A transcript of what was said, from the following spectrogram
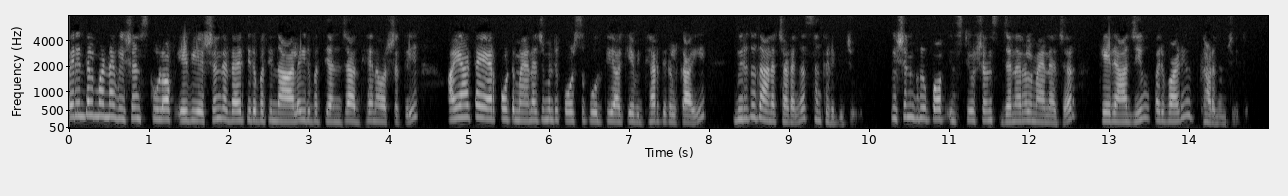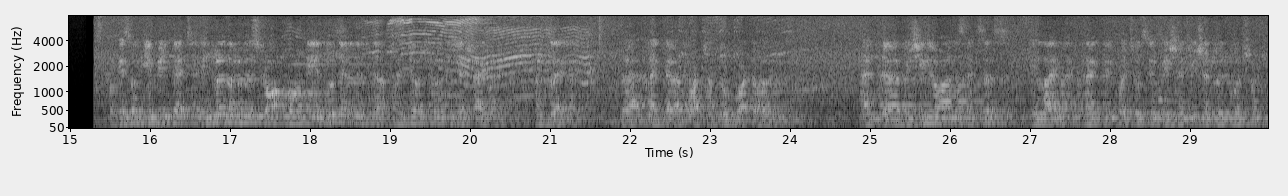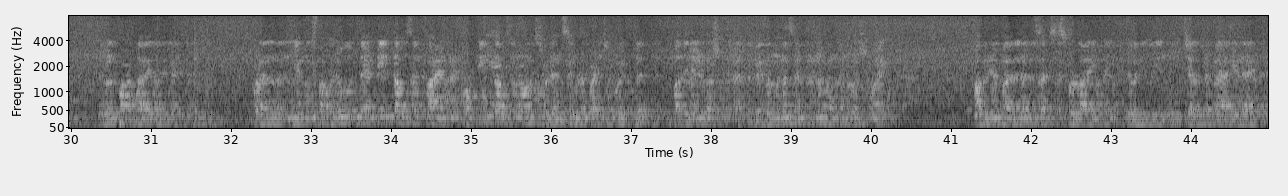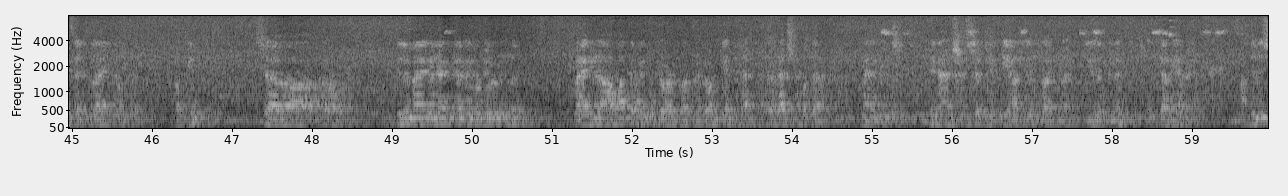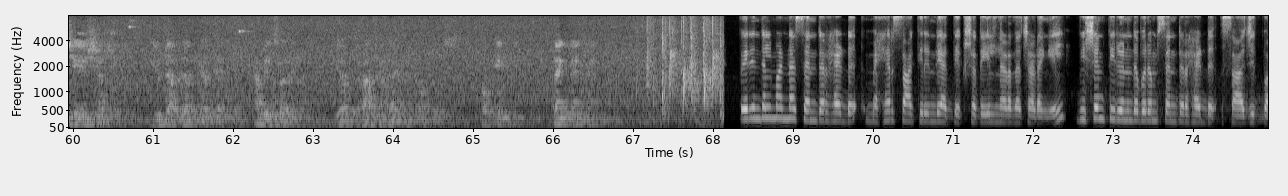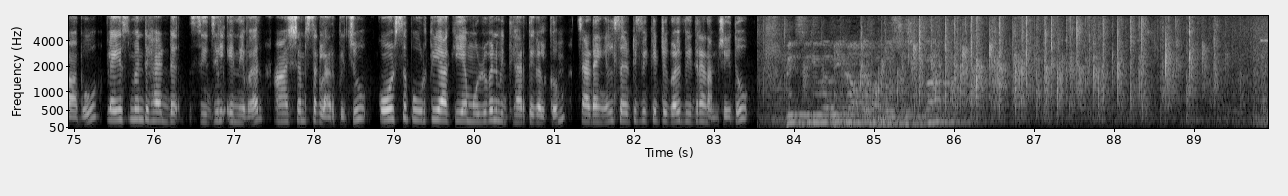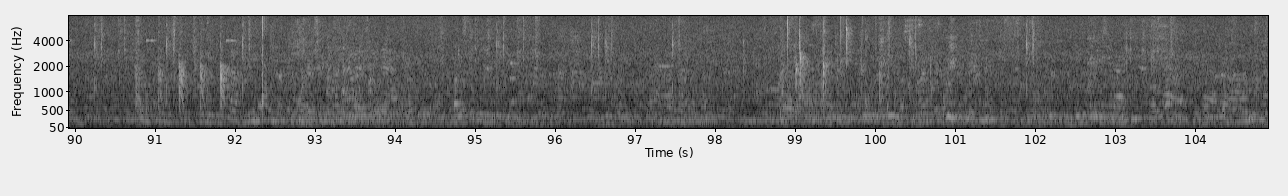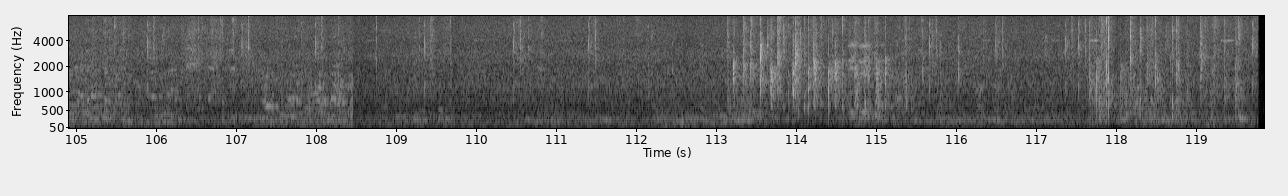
Perinthalmanna vision school of aviation രണ്ടായിരത്തി ഇരുപത്തിനാല് ഇരുപത്തി അഞ്ച് അധ്യയന വർഷത്തിൽ അയാട്ട എയർപോർട്ട് മാനേജ്മെന്റ് കോഴ്സ് പൂർത്തിയാക്കിയ വിദ്യാർത്ഥികൾക്കായി ബിരുദദാന ചടങ്ങ് സംഘടിപ്പിച്ചു. Vision group of institutions general manager K Rajeev പരിപാടി ഉദ്ഘാടനം ചെയ്തു. നിങ്ങൾ തമ്മിൽ സ്ട്രോങ് ബോണ്ട് എന്നും നിലനിർത്തുക. അഞ്ച് വർഷങ്ങൾക്ക് ശേഷമായി മനസ്സിലായില്ല? Like WhatsApp group what and wishing you all success in life thank you for choosing vision വിഷനിൽ ഒരു വർഷം നിങ്ങൾ പാട്ടായതെന്ന് ഞാൻ വളരെ നന്ദി. ഞങ്ങൾ ഒരു thirteen thousand five hundred fourteen തൗസൻഡോളം students ഇവിടെ പഠിച്ചു പോയിട്ട് പതിനേഴ് വർഷത്തിനകത്ത്. നമ്മുടെ സെന്ററിന് പന്ത്രണ്ട് വർഷമായി അവർ പലരും സക്സസ്ഫുൾ ആയിട്ട് ജോലി ചെയ്യുന്നു. ചിലർ മാരീഡ് ആയിട്ട് സെറ്റിൽ ആയിട്ടുണ്ട്. ഓക്കെ ഇതിൽ മാരീഡ് ആയിട്ടുള്ള പെൺകുട്ടികളുണ്ട് മാരീഡ് ആവാത്ത പെൺകുട്ടികളുണ്ട്. Don't get rush for the marriage financial stability ആദ്യം ഉണ്ടാക്കുന്ന ജീവിതത്തിൽ എനിക്കറിയാം. അതിനുശേഷം you develop your career I mean sorry your family life okay thank you Perinthalmanna centre head Meher സാക്കിറിന്റെ അധ്യക്ഷതയിൽ നടന്ന ചടങ്ങിൽ vision Thiruvananthapuram centre head Sajid Babu placement head Sijil എന്നിവർ ആശംസകൾ അർപ്പിച്ചു. കോഴ്സ് പൂർത്തിയാക്കിയ മുഴുവൻ വിദ്യാർത്ഥികൾക്കും ചടങ്ങിൽ സർട്ടിഫിക്കറ്റുകൾ വിതരണം ചെയ്തു. Please give a big round of applause to Shikha.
